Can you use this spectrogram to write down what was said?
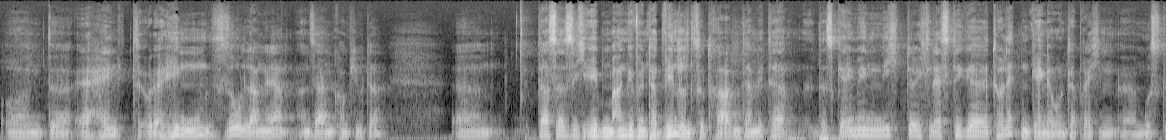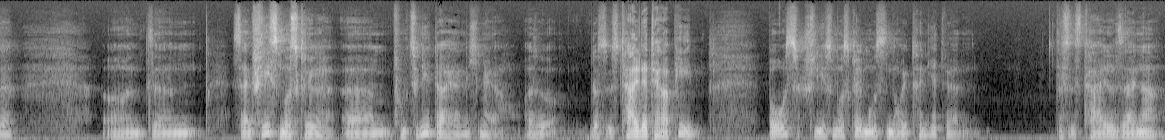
und äh, er hängt oder hing so lange an seinem Computer, ähm, dass er sich eben angewöhnt hat, Windeln zu tragen, damit er das Gaming nicht durch lästige Toilettengänge unterbrechen äh, musste. Und ähm, sein Schließmuskel ähm, funktioniert daher nicht mehr. Also das ist Teil der Therapie. Bo's Schließmuskel muss neu trainiert werden. Das ist Teil seiner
